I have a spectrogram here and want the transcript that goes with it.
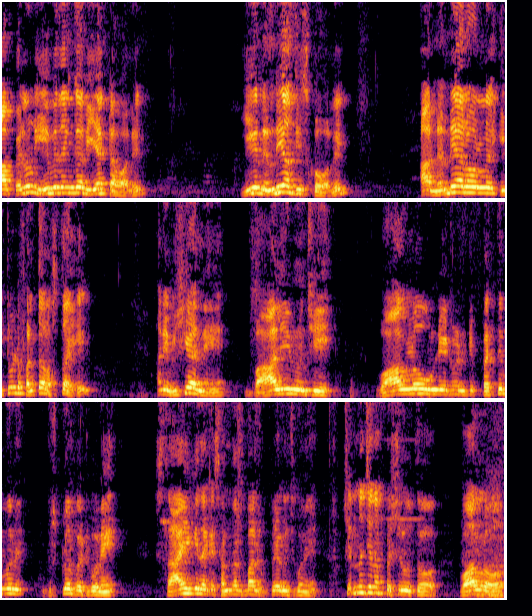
ఆ పిల్లలు ఏ విధంగా రియాక్ట్ అవ్వాలి ఏ నిర్ణయాలు తీసుకోవాలి ఆ నిర్ణయాల వల్ల ఎటువంటి ఫలితాలు వస్తాయి అనే విషయాన్ని బాల్యం నుంచి వాళ్ళలో ఉండేటువంటి ప్రతిభని దృష్టిలో పెట్టుకొని స్థాయికి తగ్గ సందర్భాన్ని ఉపయోగించుకొని చిన్న చిన్న ప్రశ్నలతో వాళ్ళలో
